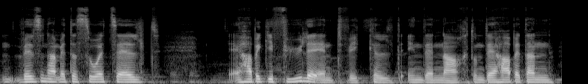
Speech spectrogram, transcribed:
Wilson hat mir das so erzählt, er habe Gefühle entwickelt in der Nacht und er habe dann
